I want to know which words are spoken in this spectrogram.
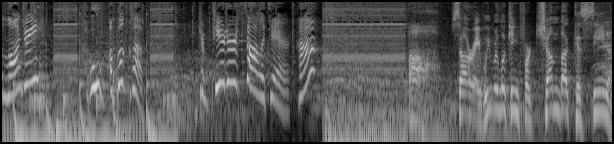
laundry? Ooh, a book club. computer solitaire, huh? Ah, oh, sorry, we were looking for Chumba Casino.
